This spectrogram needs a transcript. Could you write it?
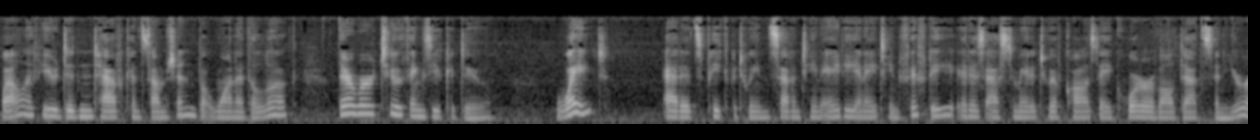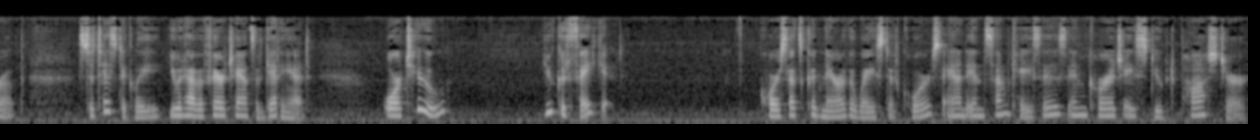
Well, if you didn't have consumption but wanted the look, there were two things you could do. Wait. At its peak between 1780 and 1850, it is estimated to have caused a quarter of all deaths in Europe. Statistically, you would have a fair chance of getting it. Or two, you could fake it. Corsets could narrow the waist, of course, and in some cases encourage a stooped posture,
